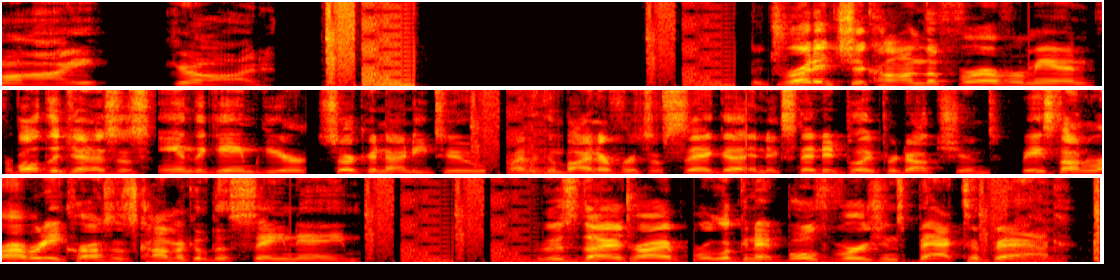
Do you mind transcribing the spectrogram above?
my god. The dreaded Chakan the Forever Man for both the Genesis and the Game Gear, circa 92, by the combined efforts of Sega and Extended Play Productions, based on Robert E. Cross's comic of the same name. For this diatribe, we're looking at both versions back to back.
